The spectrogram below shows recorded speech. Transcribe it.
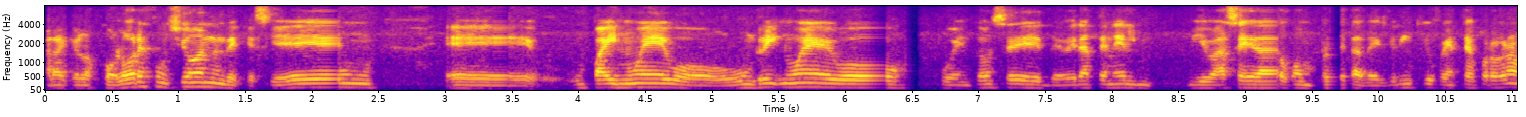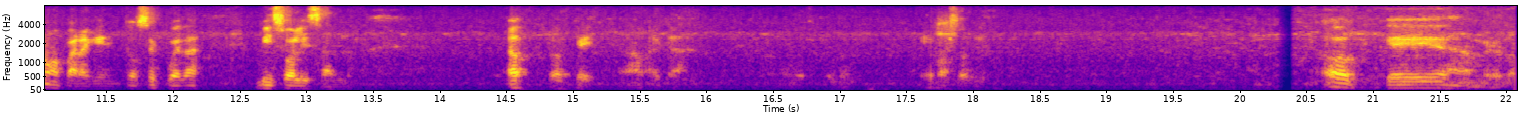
para que los colores funcionen, de que si es un, eh, un país nuevo un grid nuevo, pues entonces debería tener mi base de datos completa del GreenCube en este programa para que entonces pueda visualizarlo. Oh, ok, oh my God. ¿Qué pasó? Ok, déjame verlo.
